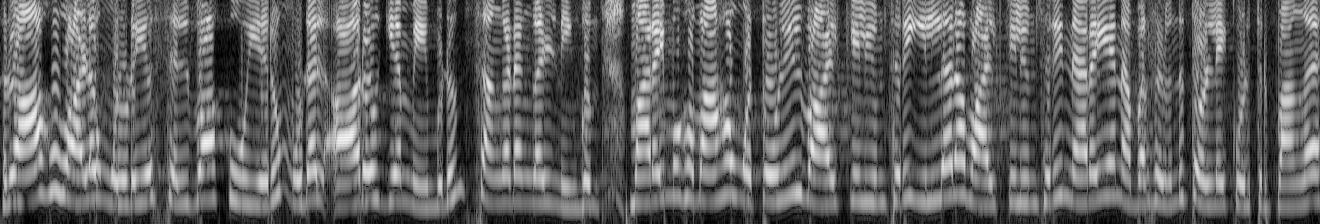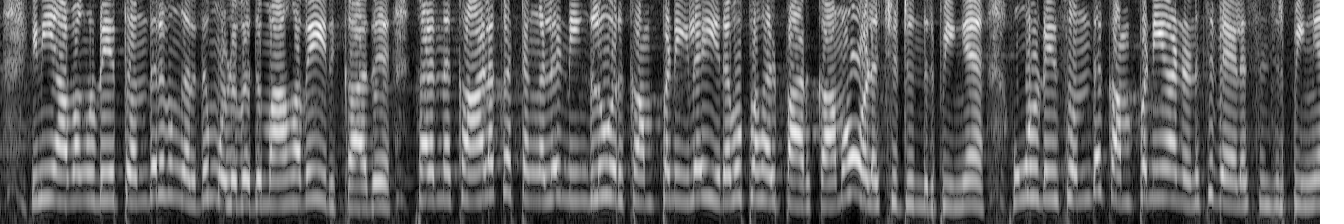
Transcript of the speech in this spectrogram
ராகுவால உங்களுடைய செல்வாக்கு உயரும். உடல் ஆரோக்கியம் மேம்படும். சங்கடங்கள் நீங்கும். மறைமுகமாக உங்கள் தொழில் வாழ் வாழ்க்கையிலும் சரி இல்லற வாழ்க்கையிலும் சரி நிறைய நபர்கள் வந்து தொல்லை கொடுத்துருப்பாங்க. இனி அவங்களுடைய தொந்தரவுங்கிறது முழுவதுமாகவே இருக்காது. கடந்த காலகட்டங்களில் நீங்களும் ஒரு கம்பெனியில் இரவு பகல் பார்க்காம உழைச்சிட்டு இருந்திருப்பீங்க. உங்களுடைய சொந்த கம்பெனியாக நினச்சி வேலை செஞ்சுருப்பீங்க.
